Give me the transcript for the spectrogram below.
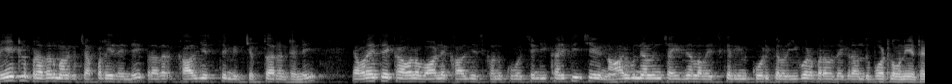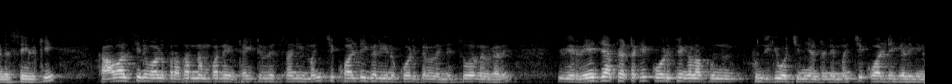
రేట్లు బ్రదర్ మనకు చెప్పలేదండి. బ్రదర్ కాల్ చేస్తే మీరు చెప్తారంటండి. ఎవరైతే కావాలో వాళ్ళే కాల్ చేసి కనుక్కోవచ్చండి ఈ కనిపించే నాలుగు నెలల నుంచి ఐదు నెలల వయసు కలిగిన కోడి పిల్లలు ఇవి కూడా బ్రదర్ దగ్గర అందుబాటులో ఉన్నాయంటండి సేల్కి. కావాల్సిన వాళ్ళు బ్రదర్ నెంబర్ నేను టైటిల్ ఇస్తున్నాను. ఈ మంచి క్వాలిటీ కలిగిన కోడి పిల్లలు అండి చూడలేదు కదా ఇవి రేజా పెట్టకి కోడి పింగళ పుంజుకి వచ్చినాయి అంటే మంచి క్వాలిటీ కలిగిన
